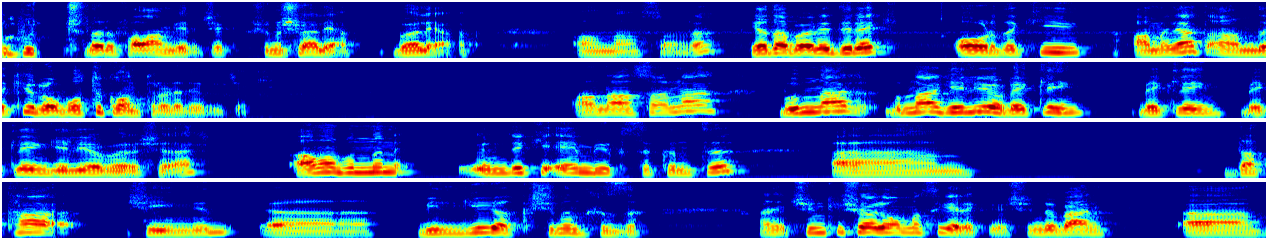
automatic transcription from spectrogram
ipuçları falan verecek. Şunu şöyle yap, böyle yap. Ondan sonra ya da böyle direkt oradaki ameliyat anındaki robotu kontrol edebilecek. Ondan sonra bunlar bunlar geliyor bekleyin. Bekleyin. Bekleyin geliyor böyle şeyler. Ama bunların önündeki en büyük sıkıntı um, data şeyinin uh, bilgi akışının hızı. Hani çünkü şöyle olması gerekiyor. Şimdi ben uh,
